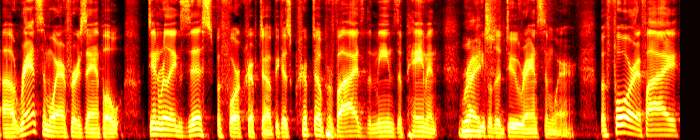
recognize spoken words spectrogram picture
Uh, ransomware, for example, didn't really exist before crypto because crypto provides the means of payment for people to do ransomware. Before, if I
